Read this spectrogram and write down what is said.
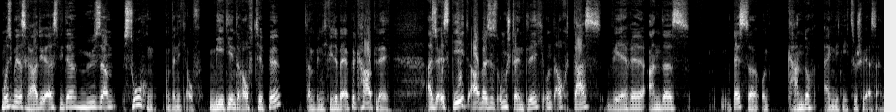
muss ich mir das Radio erst wieder mühsam suchen. Und wenn ich auf Medien drauf tippe, dann bin ich wieder bei Apple CarPlay. Also es geht, aber es ist umständlich und auch das wäre anders besser und kann doch eigentlich nicht so schwer sein.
